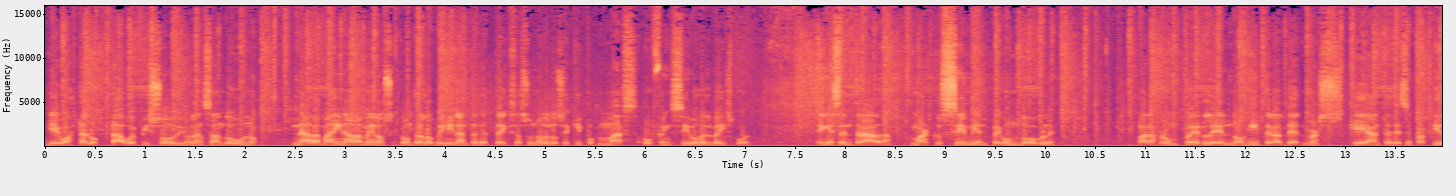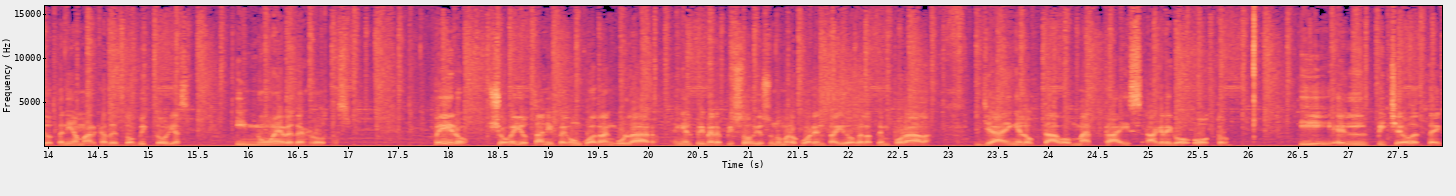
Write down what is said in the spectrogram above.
llegó hasta el octavo episodio, lanzando uno nada más y nada menos que contra los Vigilantes de Texas, uno de los equipos más ofensivos del béisbol. En esa entrada, Marcus Simeon pegó un doble para romperle el no-hitter a Detmers, que antes de ese partido tenía marca de dos victorias y nueve derrotas. Pero Shohei Otani pegó un cuadrangular en el primer episodio, su número 42 de la temporada. Ya en el octavo, Matt Tice agregó otro y el picheo de,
